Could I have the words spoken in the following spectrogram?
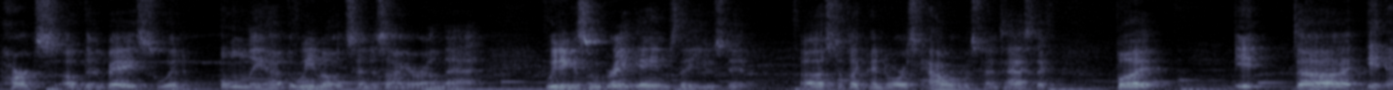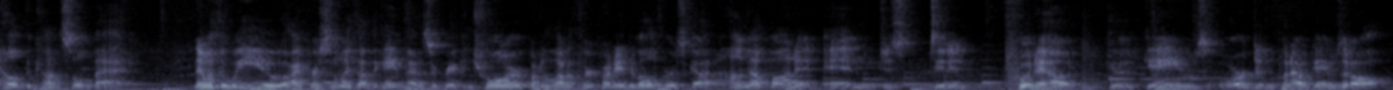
parts of their base would only have the Wiimotes and design around that. We did get some great games that used it. Uh, stuff like Pandora's Tower was fantastic, but it uh, it held the console back. Now with the Wii U, I personally thought the gamepad was a great controller, but a lot of third-party developers got hung up on it and just didn't put out good games, or didn't put out games at all.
